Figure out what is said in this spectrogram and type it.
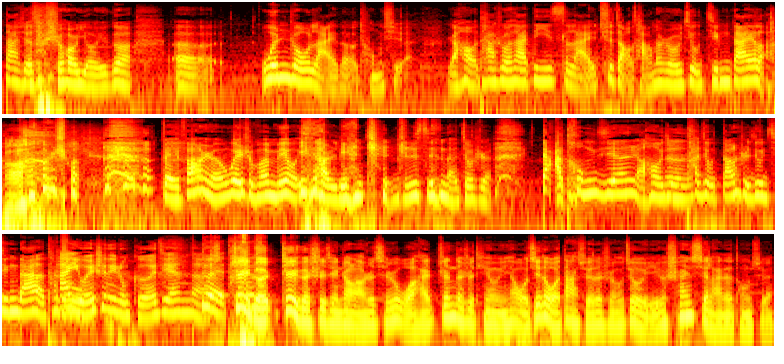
大学的时候有一个呃温州来的同学。然后他说，他第一次来去澡堂的时候就惊呆了。啊，说北方人为什么没有一点廉耻之心呢？就是。大通间，然后就他就当时就惊呆了，他以为是那种隔间的。对这个这个事情，张老师，其实我还真的是挺有印象。我记得我大学的时候就有一个山西来的同学，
